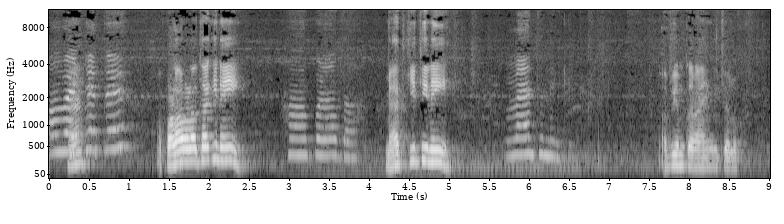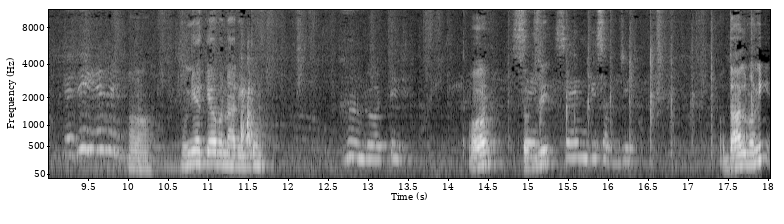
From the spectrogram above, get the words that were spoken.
हम हैं? बैठे थे। और पढ़ा वड़ा था कि नहीं? हाँ पढ़ा था। मैथ की थी नहीं? मैं तो नहीं की। अभी हम कराएँगे चलो। हाँ। मुनिया क्या बना रही तुम? रोटी। और सब्ज़ी? सेम की सब्ज़ी। दाल बनी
